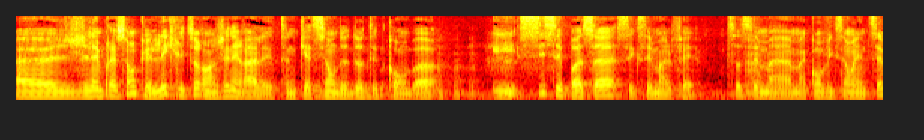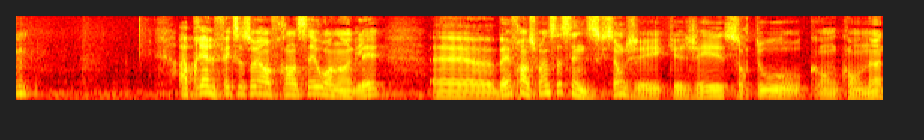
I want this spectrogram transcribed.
Euh, J'ai l'impression que l'écriture en général est une question de doute et de combat. Et si c'est pas ça, c'est que c'est mal fait. Ça, c'est ma, ma, conviction intime. Après, le fait que ce soit en français ou en anglais, euh, ben franchement, ça, c'est une discussion que j'ai, que j'ai surtout qu'on, qu'on a.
